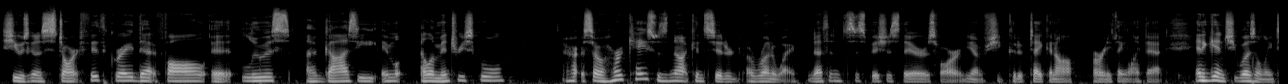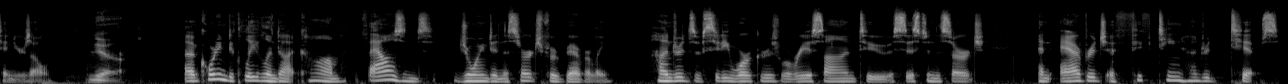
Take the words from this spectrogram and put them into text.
She was going to start fifth grade that fall at Louis Agassiz Elementary School. Her, so her case was not considered a runaway. Nothing suspicious there as far you know she could have taken off or anything like that. And again, she was only 10 years old. Yeah. According to Cleveland.com, thousands joined in the search for Beverly. Hundreds of city workers were reassigned to assist in the search. An average of 1,500 tips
